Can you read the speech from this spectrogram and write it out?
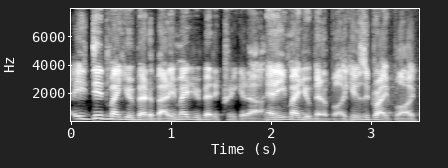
he did make you a better batter. He made you a better cricketer. And he made you a better bloke. He was a great bloke.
